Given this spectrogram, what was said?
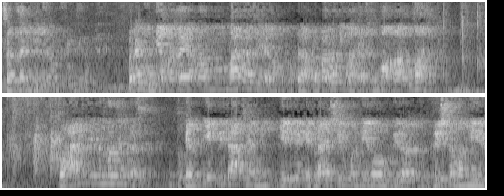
સત્સંગ. બરાબર? ઉમિયા માતા એ આપણા માતા છે આપણા પાર્વતી માતા છે. ઉમા મા ઉમા છે. તો આ રીતે કન્વર્ઝન કરશે. તો પેલું એક રીતે આ છે એમની એ રીતે કેટલાય શિવ મંદિરો કૃષ્ણ મંદિર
